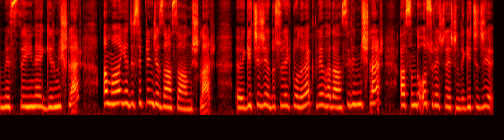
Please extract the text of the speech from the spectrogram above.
mesleğine girmişler ama ya disiplin cezası almışlar, e, geçici ya da sürekli olarak levhadan silinmişler. Aslında o süreçler içinde geçici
